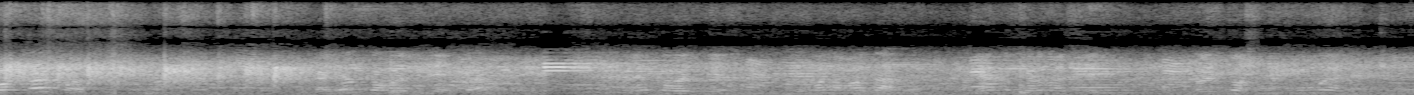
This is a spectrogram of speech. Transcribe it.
вот так вот, коленка вот здесь, да? Коленка вот здесь. Именно вот так вот. Коленка все равно здесь. То есть тоже не прямое, это а ничего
